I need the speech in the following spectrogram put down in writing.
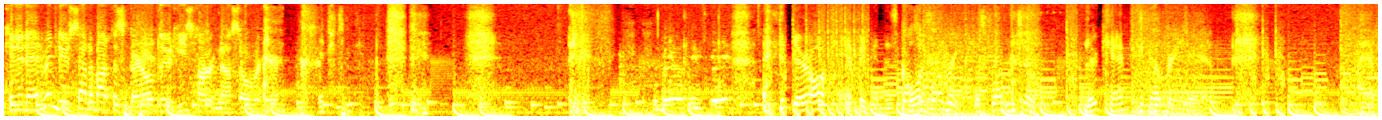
Can an admin do something about this barrel, dude? He's hurting us over here. It's They're all camping in this Also corner. Flubbery. It's Flubbery too. They're camping over here. I have.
